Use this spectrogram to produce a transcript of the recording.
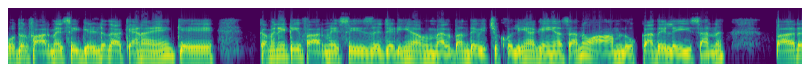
ਉਧਰ ਫਾਰਮੇਸੀ ਗਿਲਡ ਦਾ ਕਹਿਣਾ ਹੈ ਕਿ ਕਮਿਊਨਿਟੀ ਫਾਰਮੇਸੀਜ਼ ਜਿਹੜੀਆਂ ਮੈਲਬਨ ਦੇ ਵਿੱਚ ਖੋਲੀਆਂ ਗਈਆਂ ਸਨ, ਉਹ ਆਮ ਲੋਕਾਂ ਦੇ ਲਈ ਸਨ। ਪਰ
